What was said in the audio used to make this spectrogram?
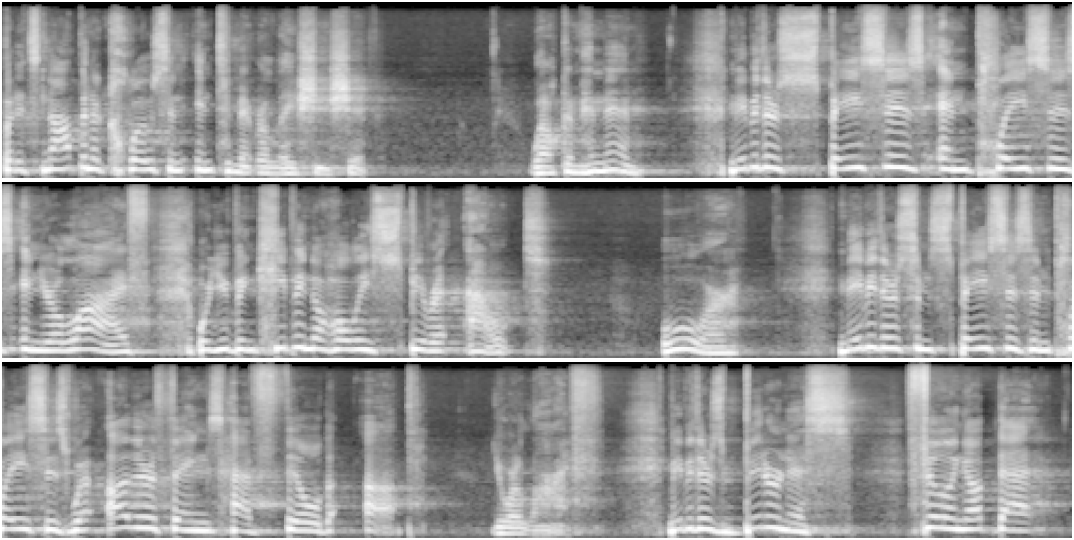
but it's not been a close and intimate relationship. Welcome Him in. Maybe there's spaces and places in your life where you've been keeping the Holy Spirit out. Or maybe there's some spaces and places where other things have filled up your life. Maybe there's bitterness filling up that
